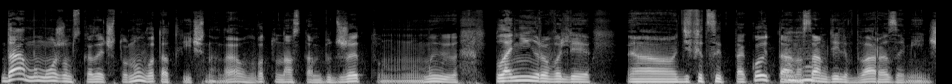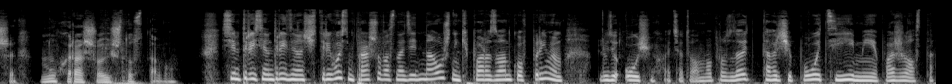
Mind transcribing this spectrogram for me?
да, мы можем сказать, что ну вот отлично, да, вот у нас там бюджет, мы планировали э, дефицит такой-то, угу. а на самом деле в два раза меньше. Ну хорошо, и что с того? 7373948, прошу вас надеть наушники, пару звонков примем. Люди очень хотят вам вопрос задать. Товарищи, по теме, пожалуйста.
